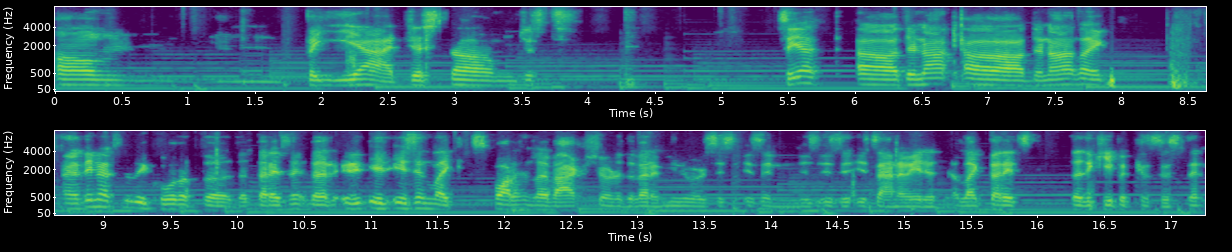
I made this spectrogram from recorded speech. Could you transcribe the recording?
Um, but yeah, just um, just so yeah, uh, they're not uh, they're not like. I think that's really cool that the that, that isn't that it, it isn't like Spot in live action or the Venom universe is isn't is, is it's animated. Like that it's that they keep it consistent.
